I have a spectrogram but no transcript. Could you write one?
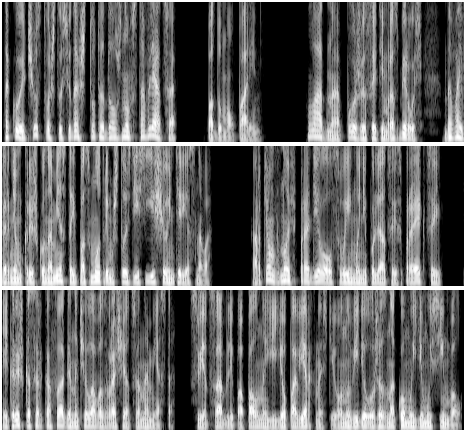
«Такое чувство, что сюда что-то должно вставляться», — подумал парень. «Ладно, позже с этим разберусь. Давай вернем крышку на место и посмотрим, что здесь еще интересного». Артем вновь проделал свои манипуляции с проекцией, и крышка саркофага начала возвращаться на место. Свет сабли попал на ее поверхность, и он увидел уже знакомый ему символ.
